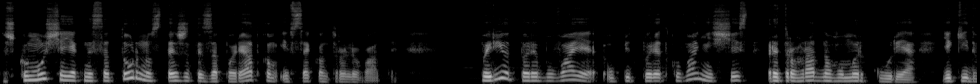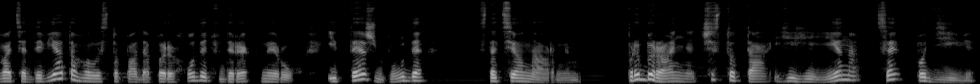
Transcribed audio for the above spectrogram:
Тож кому ще, як не Сатурну, стежити за порядком і все контролювати. Період перебуває у підпорядкуванні ще й ретроградного Меркурія, який 29 листопада переходить в директний рух і теж буде стаціонарним. Прибирання, чистота, гігієна це події.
